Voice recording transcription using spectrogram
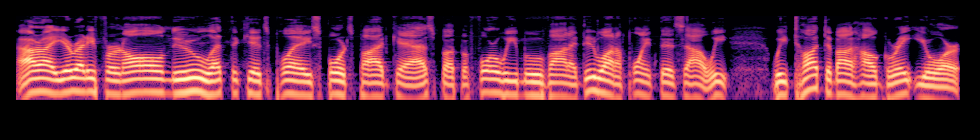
All right, you're ready for an all new Let the Kids Play sports podcast. But before we move on, I did want to point this out. We we talked about how great your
